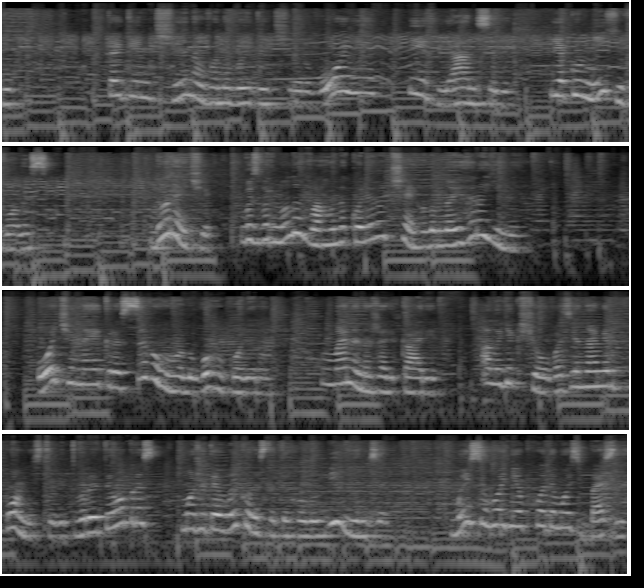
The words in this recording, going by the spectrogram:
губ. Таким чином вони вийдуть червоні і глянцеві, як у Мігі Волес. До речі, ви звернули увагу на колір очей головної героїні. Очі в неї красивого голубого кольору. У мене, на жаль, карі. Але якщо у вас є намір повністю відтворити образ, можете використати голубі лінзи. Ми сьогодні обходимось без них.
